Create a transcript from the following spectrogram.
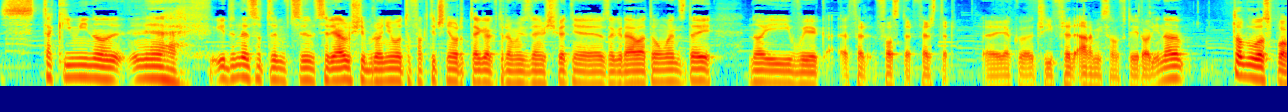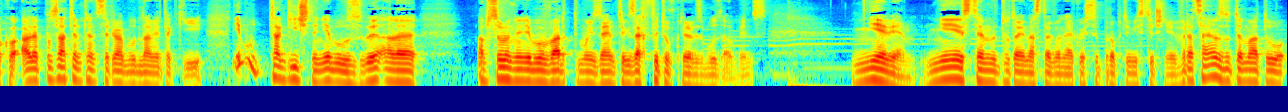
z takimi, no, nie, jedyne co tym, w tym serialu się broniło, to faktycznie Ortega, która moim zdaniem świetnie zagrała tą Wednesday, no i wujek Foster, Ferster, e, jako, czyli Fred Armisen w tej roli, no, to było spoko, ale poza tym ten serial był dla mnie taki, nie był tragiczny, nie był zły, ale absolutnie nie był wart, moim zdaniem, tych zachwytów, które wzbudzał, więc nie wiem, nie jestem tutaj nastawiony jakoś super optymistycznie. Wracając do tematu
